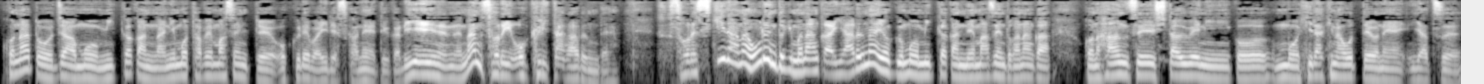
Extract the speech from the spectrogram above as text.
この後、じゃあもう3日間何も食べませんって送ればいいですかね？っていうか、いやいやいや、なんでそれ送りたがるんだよ？それ好きだな。俺の時もなんかやるなよくもう3日間寝ませんとかなんか、この反省した上に、こう、もう開き直ったよね、やつ。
